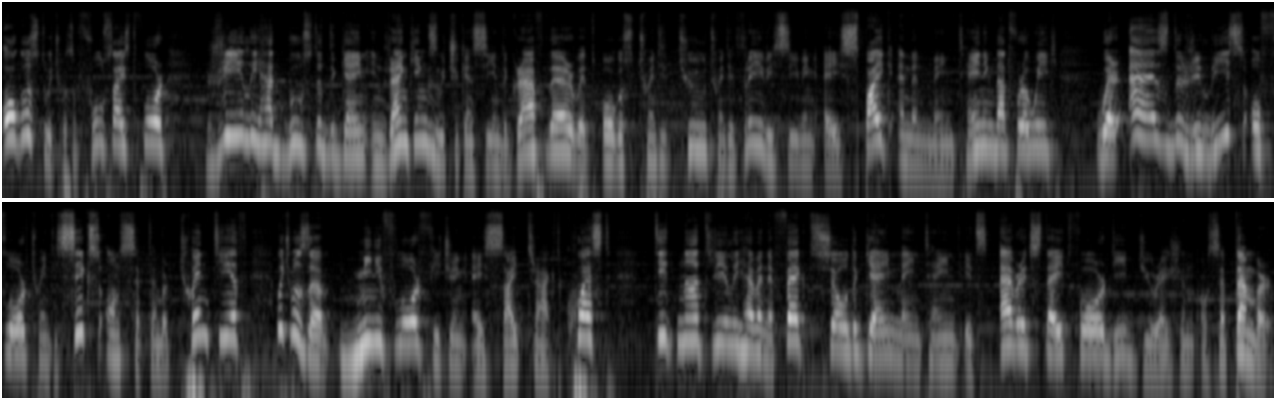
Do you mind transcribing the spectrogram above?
August, which was a full-sized floor, really had boosted the game in rankings, which you can see in the graph there, with August 22-23 receiving a spike and then maintaining that for a week, whereas the release of floor 26 on September 20th, which was a mini floor featuring a sidetracked quest, did not really have an effect, so the game maintained its average state for the duration of September.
